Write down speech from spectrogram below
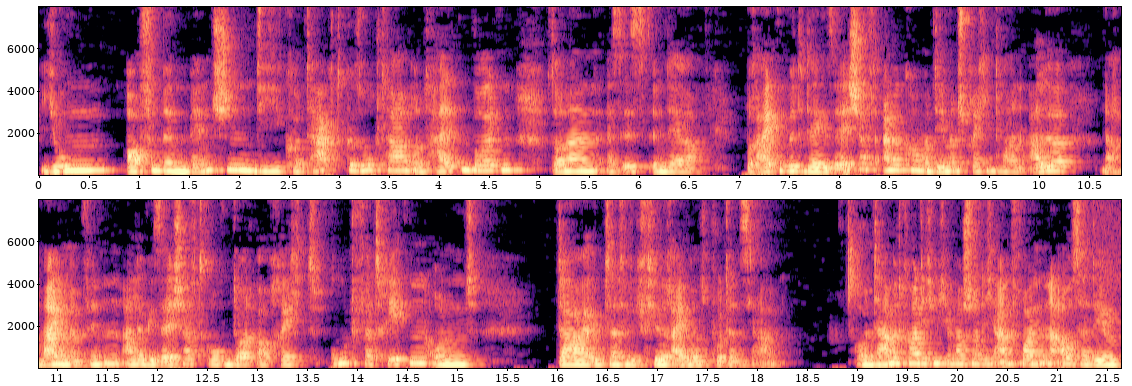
jungen, offenen Menschen, die Kontakt gesucht haben und halten wollten, sondern es ist in der breiten Mitte der Gesellschaft angekommen und dementsprechend waren alle, nach meinem Empfinden, alle Gesellschaftsgruppen dort auch recht gut vertreten und da gibt es natürlich viel Reibungspotenzial. Und damit konnte ich mich immer schon nicht anfreunden. Außerdem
